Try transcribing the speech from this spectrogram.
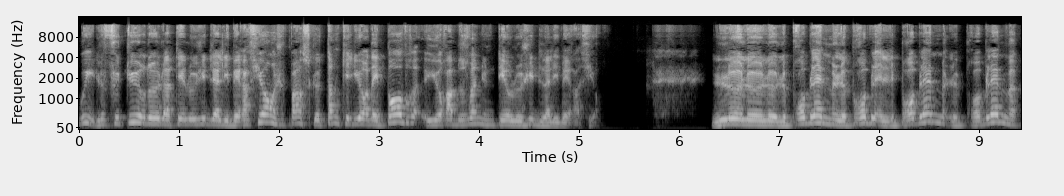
Oui, le futur de la théologie de la libération, je pense que tant qu'il y aura des pauvres, il y aura besoin d'une théologie de la libération. Le, le, le, problème, le problème, le problème, le problème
